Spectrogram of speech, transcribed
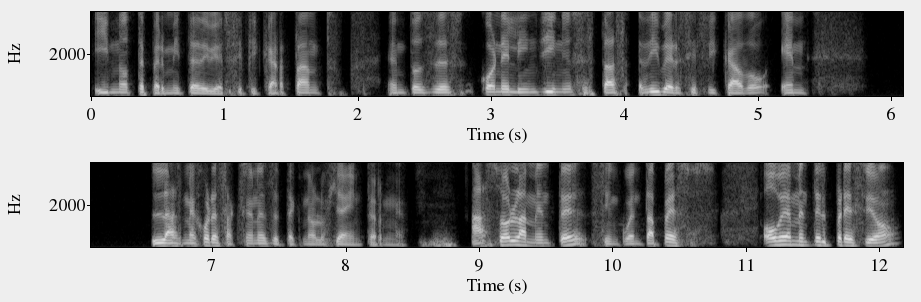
y no te permite diversificar tanto. Entonces, con el Ingenius estás diversificado en las mejores acciones de tecnología de Internet a solamente 50 pesos. Obviamente el precio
